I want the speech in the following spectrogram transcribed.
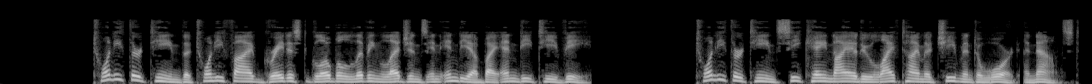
2013 The 25 Greatest Global Living Legends in India by NDTV 2013 CK Nayudu Lifetime Achievement Award announced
